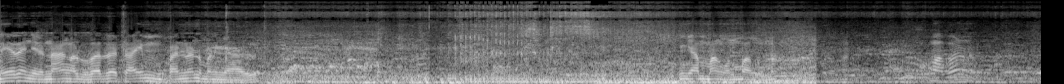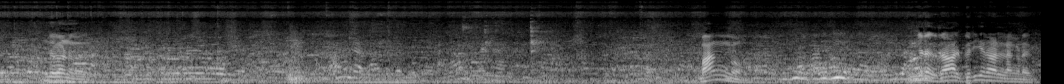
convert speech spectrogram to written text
நேரம் நாங்கள் வர்ற டைம் பன்னெண்டு மணிக்கு ஆகுது. இங்கே அம்மாங்க ஒன்று வாங்கணுமா அம்மா வேணும் இந்த வேணும் வேணும் வாங்க இங்கே கிடக்கு இறால் பெரிய இறால்லாம் கிடக்கு.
